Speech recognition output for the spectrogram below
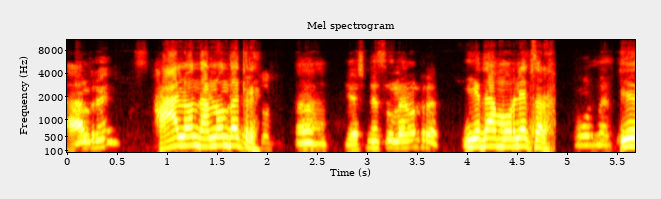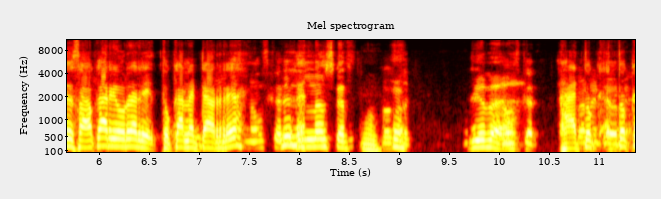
ಹಾಲ್ರಿ ಹಾಲ್ ಒಂದ್ ಹನ್ನೊಂದ್ ಐತ್ರಿ ಎಷ್ಟನೇ ಸೂಲ ಅವನ್ರಿ ಇದ ಮೂರನೇ ಸರ್. ಈ ಇದು ಸಾವ್ಕಾರಿ ಇವ್ರ ರೀ ತುಕ್ಕ ನಟ್ಟಾರ್ರಿ ನಮಸ್ಕಾರ. ನಮಸ್ಕಾರ ನಮಸ್ಕಾರ. ಹಾ ತುಕ್ ತುಕ್ಕ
